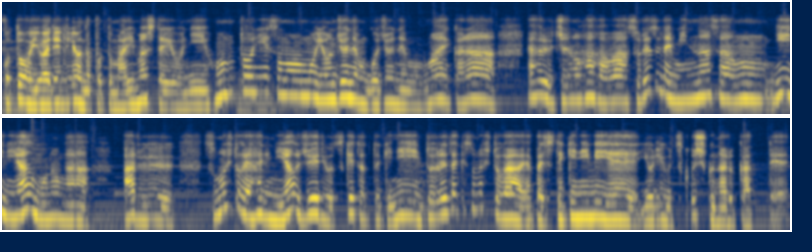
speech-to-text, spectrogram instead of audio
ことを言われるようなこともありましたように、本当にそのもう40年も50年も前から、やはりうちの母はそれぞれ皆さんに似合うものがある、その人がやはり似合うジュエリーをつけたときに、どれだけその人がやっぱり素敵に見え、より美しくなるかって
